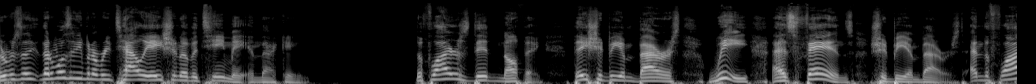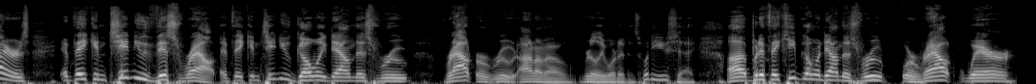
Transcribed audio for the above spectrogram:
There was a, there wasn't even a retaliation of a teammate in that game. The Flyers did nothing. They should be embarrassed. We, as fans, should be embarrassed. And the Flyers, if they continue this route, if they continue going down this route, route or route, I don't know really what it is. What do you say? Uh, but if they keep going down this route or route where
